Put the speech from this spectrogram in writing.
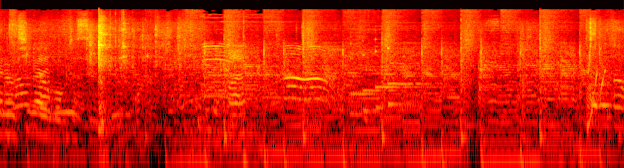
아, 이대로 시간이 멈췄으면 좋겠다. 코로나 말이야. 얼마나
